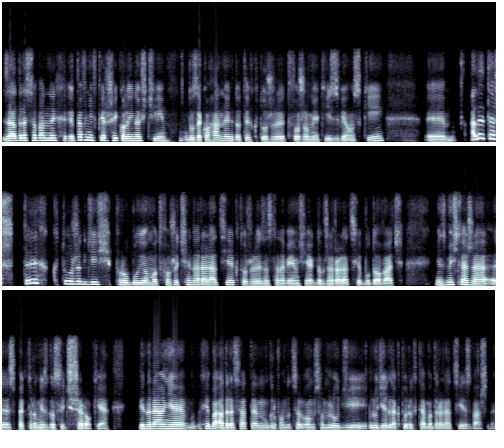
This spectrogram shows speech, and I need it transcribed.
zaadresowanych pewnie w pierwszej kolejności do zakochanych, do tych, którzy tworzą jakieś związki, ale też tych, którzy gdzieś próbują otworzyć się na relacje, którzy zastanawiają się, jak dobrze relacje budować. Więc myślę, że e, spektrum jest dosyć szerokie. Generalnie chyba adresatem, grupą docelową są ludzi, ludzie, dla których temat relacji jest ważny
